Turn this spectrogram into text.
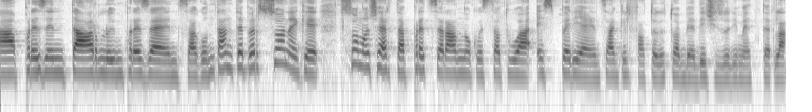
a presentarlo in presenza con tante persone che sono certa apprezzeranno questa tua esperienza, anche il fatto che tu abbia deciso di metterla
